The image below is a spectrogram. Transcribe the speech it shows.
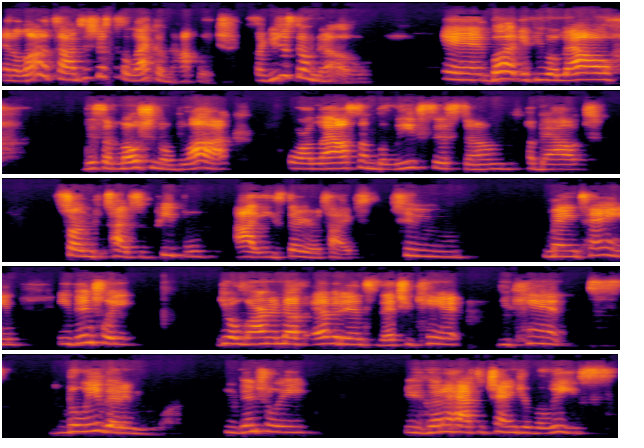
And a lot of times it's just a lack of knowledge. It's like you just don't know. And but if you allow this emotional block or allow some belief system about certain types of people, i.e., stereotypes, to maintain, eventually you'll learn enough evidence that you can't you can't believe that anymore. Eventually, you're going to have to change your beliefs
